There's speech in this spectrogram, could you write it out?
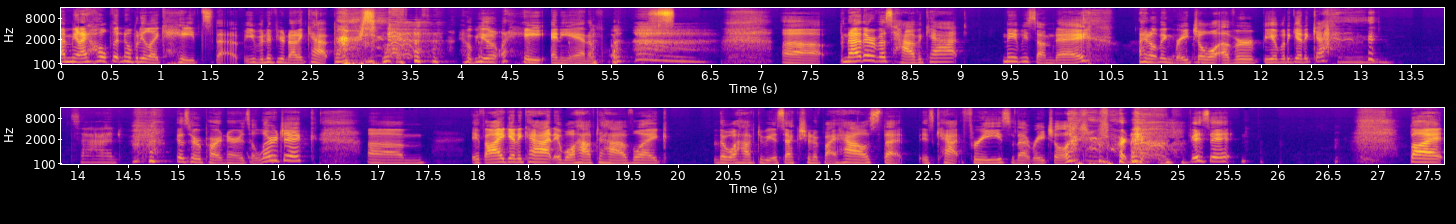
I mean, I hope that nobody like hates them, even if you're not a cat person. I hope you don't hate any animals. Uh, but neither of us have a cat. Maybe someday. I don't think Rachel will ever be able to get a cat. Mm, sad. Because her partner is allergic. Um, if I get a cat, it will have to have like there will have to be a section of my house that is cat free so that Rachel and her partner can visit. But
